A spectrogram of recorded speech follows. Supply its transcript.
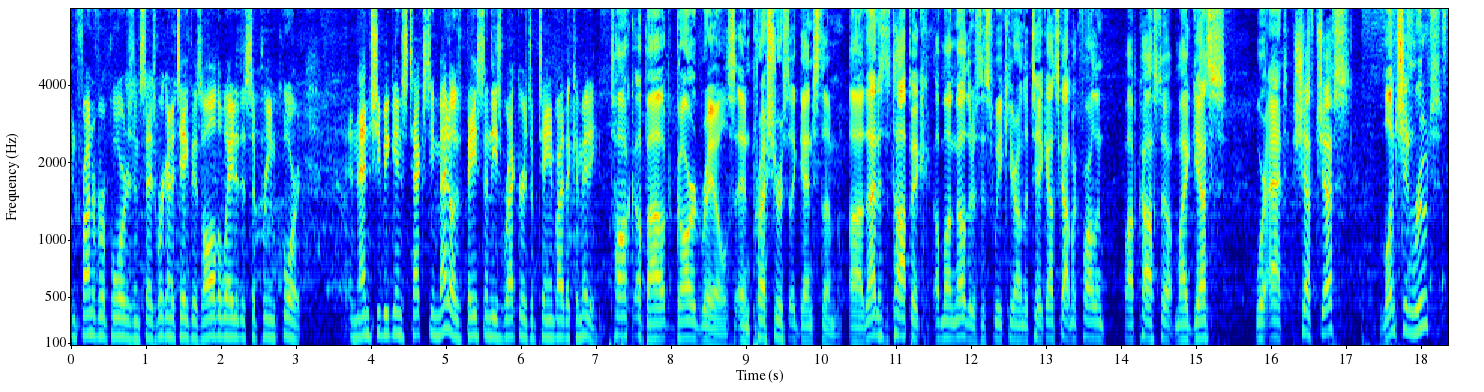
in front of reporters and says, "We're going to take this all the way to the Supreme Court." And then she begins texting Meadows based on these records obtained by the committee. Talk about guardrails and pressures against them. Uh, that is the topic, among others, this week here on the Takeout. Scott MacFarlane, Bob Costa, my guests. We're at Chef Geoff's Luncheon route,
